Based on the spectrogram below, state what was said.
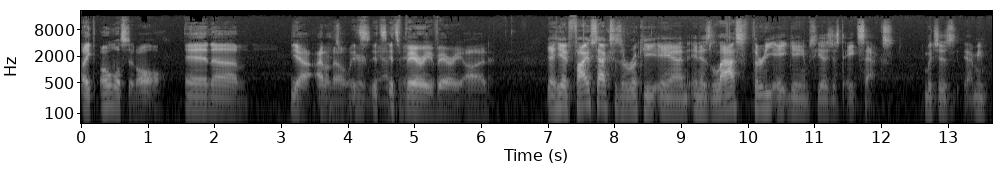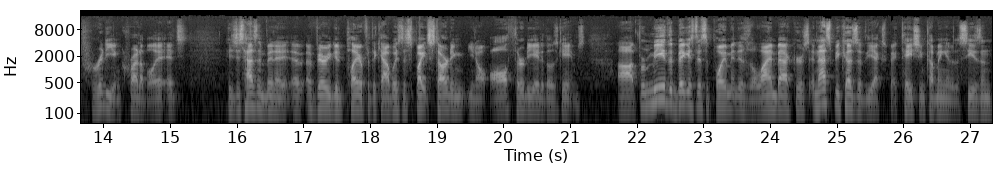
like almost at all. And um, yeah, I don't It's know. weird, it's it's man. it's It- very very odd. Yeah, he had five sacks as a rookie, and in his last 38 games, he has just eight sacks, which is, I mean, pretty incredible. It, it's he just hasn't been a, a, a very good player for the Cowboys, despite starting, you know, all 38 of those games. Uh, for me, the biggest disappointment is the linebackers, and that's because of the expectation coming into the season.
